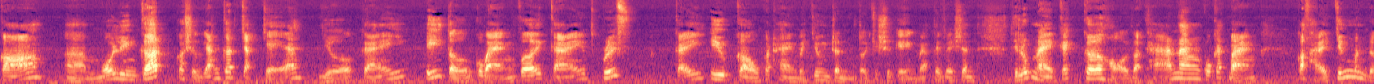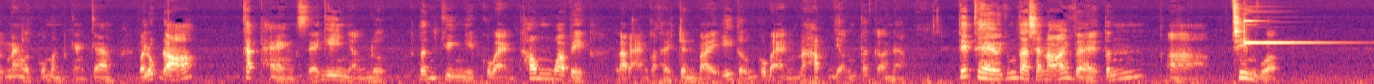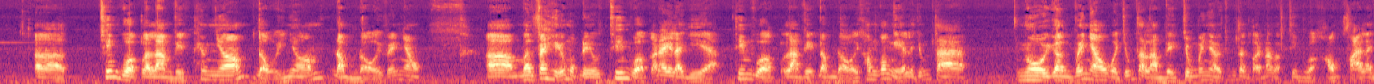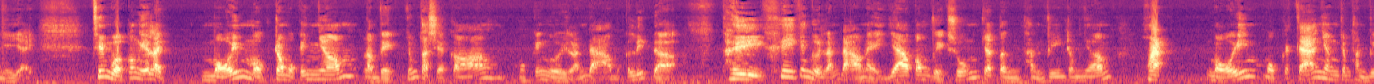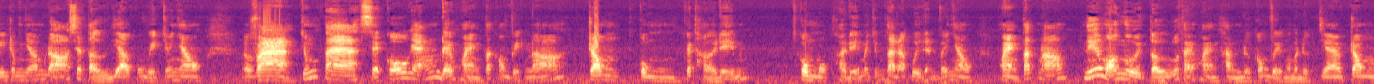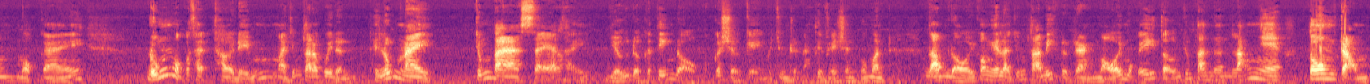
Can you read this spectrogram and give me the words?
có à, mối liên kết có sự gắn kết chặt chẽ giữa cái ý tưởng của bạn với cái brief cái yêu cầu khách hàng về chương trình tổ chức sự kiện và activation thì lúc này các cơ hội và khả năng của các bạn có thể chứng minh được năng lực của mình càng cao. Và lúc đó khách hàng sẽ ghi nhận được tính chuyên nghiệp của bạn thông qua việc là bạn có thể trình bày ý tưởng của bạn nó hấp dẫn tới cỡ nào tiếp theo chúng ta sẽ nói về tính uh, teamwork. Uh, teamwork là làm việc theo nhóm đội nhóm đồng đội với nhau. À, mình phải hiểu một điều teamwork ở đây là gì ạ? À? teamwork làm việc đồng đội không có nghĩa là chúng ta ngồi gần với nhau và chúng ta làm việc chung với nhau chúng ta gọi nó là teamwork không phải là như vậy. Teamwork có nghĩa là mỗi một trong một cái nhóm làm việc chúng ta sẽ có một cái người lãnh đạo một cái leader. Thì khi cái người lãnh đạo này giao công việc xuống cho từng thành viên trong nhóm hoặc mỗi một cái cá nhân trong thành viên trong nhóm đó sẽ tự giao công việc cho nhau. Và chúng ta sẽ cố gắng để hoàn tất công việc đó trong cùng cái thời điểm, cùng một thời điểm mà chúng ta đã quy định với nhau. Hoàn tất nó, nếu mọi người tự có thể hoàn thành được công việc mà mình được giao trong một cái, đúng một cái thời điểm mà chúng ta đã quy định, thì lúc này chúng ta sẽ có thể giữ được cái tiến độ của cái sự kiện và chương trình activation của mình. Đồng đội có nghĩa là chúng ta biết được rằng mỗi một cái ý tưởng chúng ta nên lắng nghe, tôn trọng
